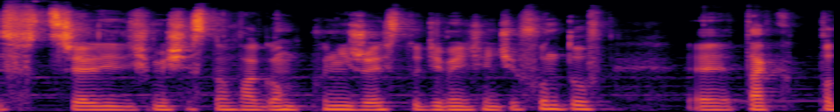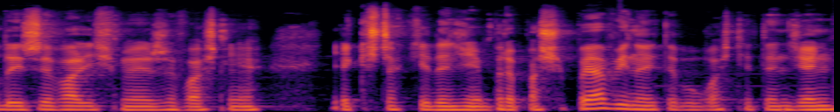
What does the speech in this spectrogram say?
wstrzeliliśmy się z tą wagą poniżej 190 funtów. Y, Tak podejrzewaliśmy, że właśnie jakiś taki jeden dzień prepa się pojawi, no i to był właśnie ten dzień.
